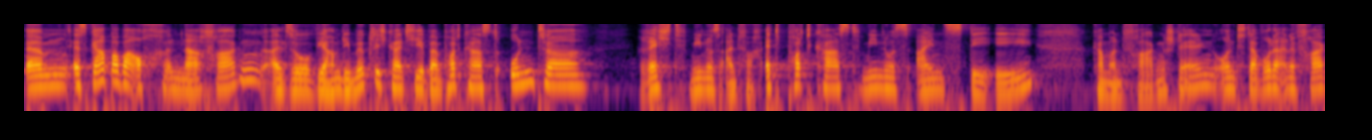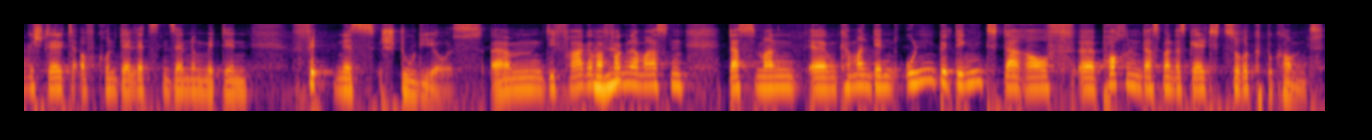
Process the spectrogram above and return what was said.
ähm, es gab aber auch Nachfragen. Also wir haben die Möglichkeit hier beim Podcast unter recht-einfach at podcast-1.de kann man Fragen stellen. Und da wurde eine Frage gestellt aufgrund der letzten Sendung mit den Fitnessstudios. Ähm, die Frage war folgendermaßen, dass man, ähm, kann man denn unbedingt darauf äh, pochen, dass man das Geld zurückbekommt?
